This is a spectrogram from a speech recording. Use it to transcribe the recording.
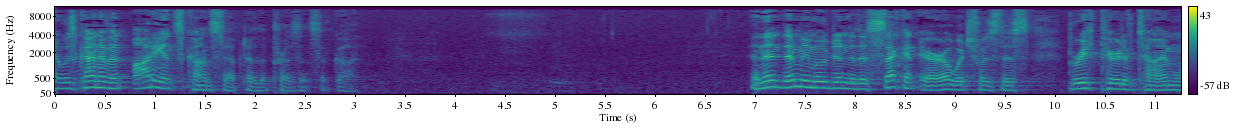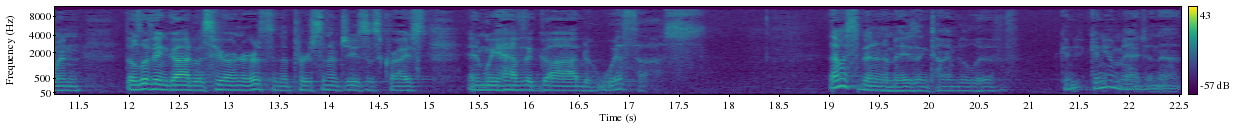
it was kind of an audience concept of the presence of God. And then, then we moved into the second era, which was this brief period of time when the living God was here on earth in the person of Jesus Christ and we have the God with us. That must have been an amazing time to live. Can you, can you imagine that?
